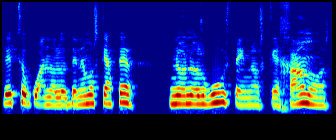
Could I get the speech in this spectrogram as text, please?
De hecho, cuando lo tenemos que hacer no nos gusta y nos quejamos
